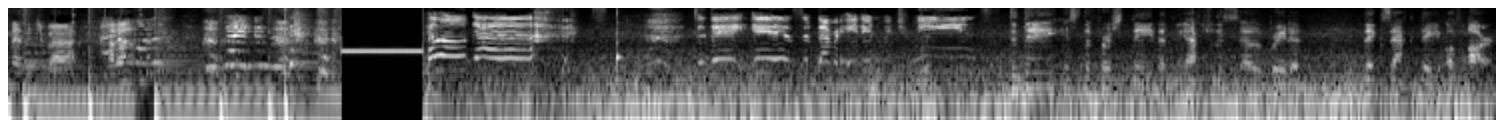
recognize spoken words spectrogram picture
message ba? Akala... Hello guys! Today is September 18 which means Today is the first day that we actually celebrated the exact day of our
